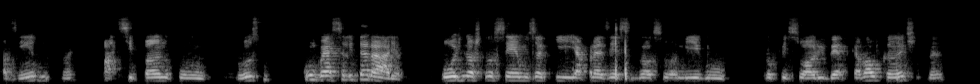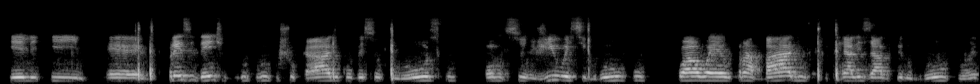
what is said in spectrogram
fazendo, né, participando conosco, Conversa Literária. Hoje nós trouxemos aqui a presença do nosso amigo professor Auriberto Cavalcante, né, ele que é presidente do Grupo Chucalho, conversou conosco, como surgiu esse grupo, qual é o trabalho realizado pelo grupo, né,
